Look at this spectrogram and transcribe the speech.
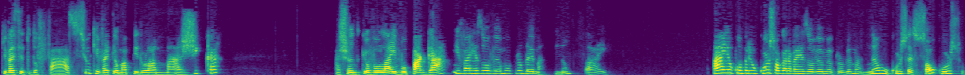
que vai ser tudo fácil, que vai ter uma pílula mágica achando que eu vou lá e vou pagar e vai resolver o meu problema. Não vai. Ah, eu comprei o curso, agora vai resolver o meu problema? Não, o curso é só o curso.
